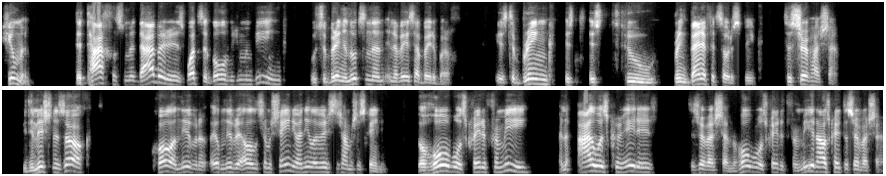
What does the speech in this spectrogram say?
human. The tachos medaber is what's the goal of a human being, is to bring a nutzen in a is to bring is, is to bring benefit, so to speak, to serve Hashem. The mission is the whole was created for me, and I was created to serve Hashem. The whole world was created for me, and I was created to serve Hashem.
